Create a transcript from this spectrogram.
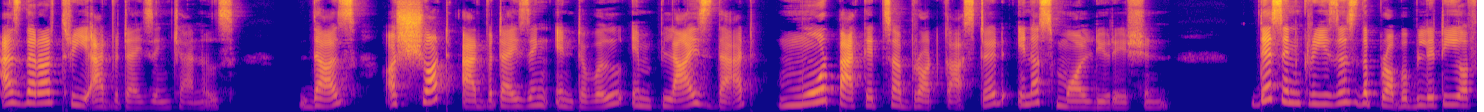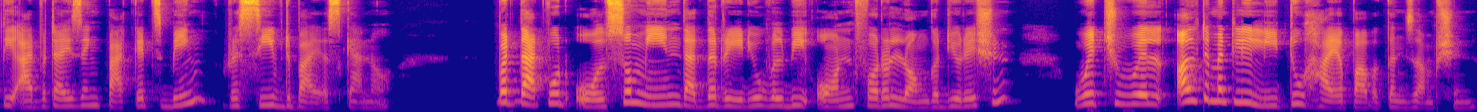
as there are three advertising channels. Thus, a short advertising interval implies that more packets are broadcasted in a small duration. This increases the probability of the advertising packets being received by a scanner. But that would also mean that the radio will be on for a longer duration, which will ultimately lead to higher power consumption.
